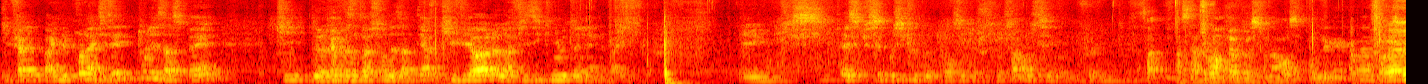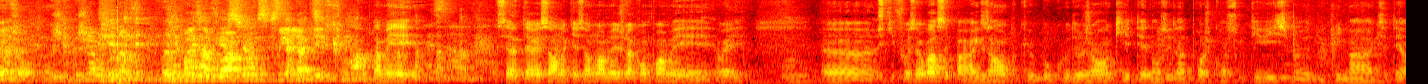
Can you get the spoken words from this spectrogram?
qui fait par exemple, problématiser tous les aspects qui, de représentation des acteurs qui violent la physique newtonienne, par exemple Et est-ce que c'est possible de penser quelque chose comme ça ou c'est une folie face à Trump et Bolsonaro, c'est compliqué quand même. Oui, oui, je Non, mais c'est intéressant la question. Non, mais je la comprends, mais oui. Euh, ce qu'il faut savoir, c'est par exemple que beaucoup de gens qui étaient dans une approche constructivisme du climat, etc.,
